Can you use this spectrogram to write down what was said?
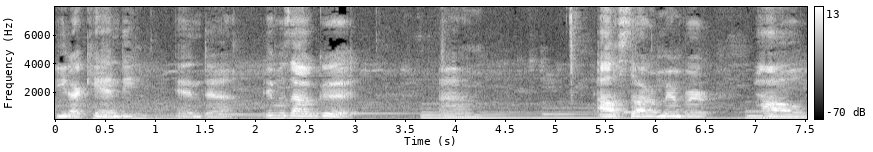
eat our candy and uh, it was all good. Um, also I remember how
